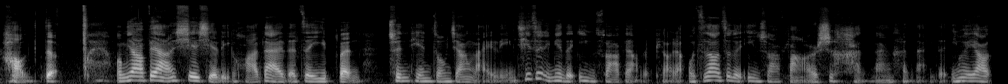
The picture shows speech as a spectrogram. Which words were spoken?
好的，我们要非常谢谢李华带来的这一本。春天终将来临。其实这里面的印刷非常的漂亮。我知道这个印刷反而是很难很难的，因为要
